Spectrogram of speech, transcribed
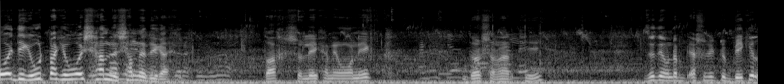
ওই দিকে উট পাখি, ওই সামনে, সামনের দিকে। তো আসলে এখানে অনেক দর্শনার্থী। যদি আমরা আসলে একটু বিকেল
